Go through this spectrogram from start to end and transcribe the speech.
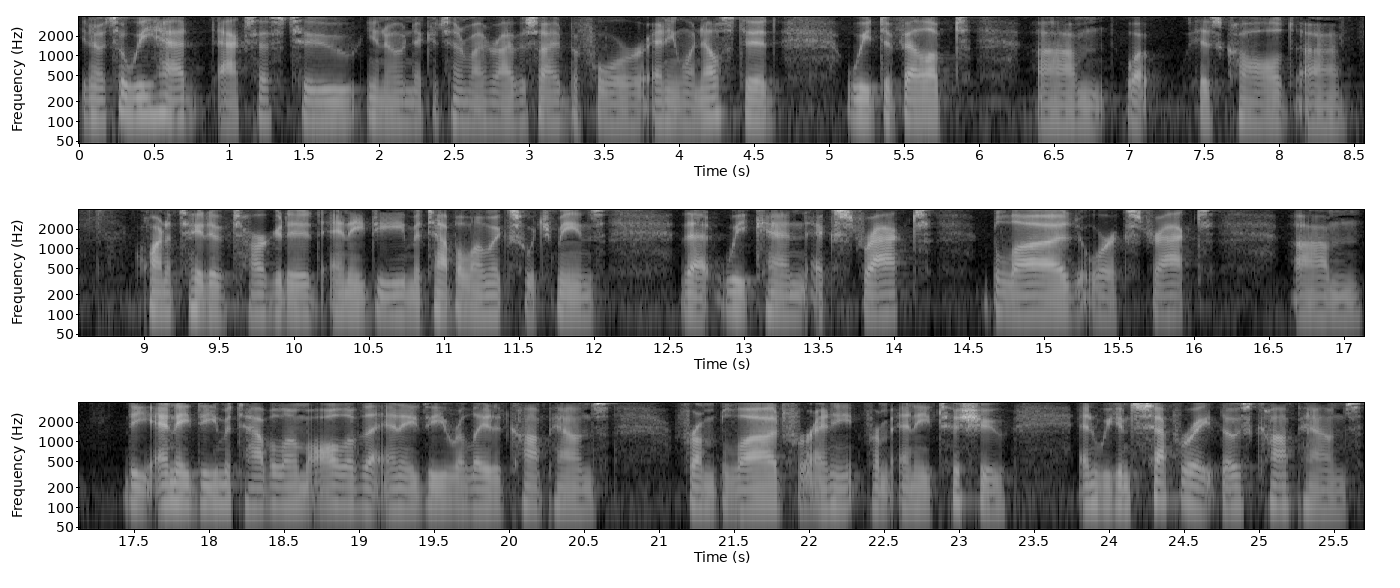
you know, so we had access to you know nicotinamide riboside before anyone else did. We developed um, what is called uh, quantitative targeted NAD metabolomics, which means that we can extract blood or extract um, the NAD metabolome, all of the NAD related compounds from blood for any from any tissue, and we can separate those compounds,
